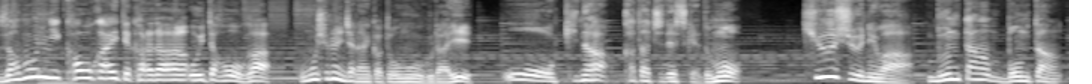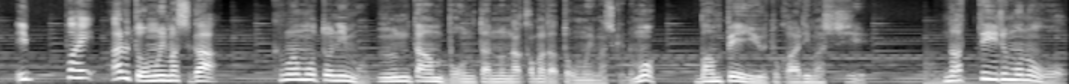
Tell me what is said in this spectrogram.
ザボンに顔を描いて体を置いた方が面白いんじゃないかと思うぐらい大きな形ですけれども。九州には分担凡担いっぱいあると思いますが熊本にも分担凡担の仲間だと思いますけども万平油とかありますし鳴っているものを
